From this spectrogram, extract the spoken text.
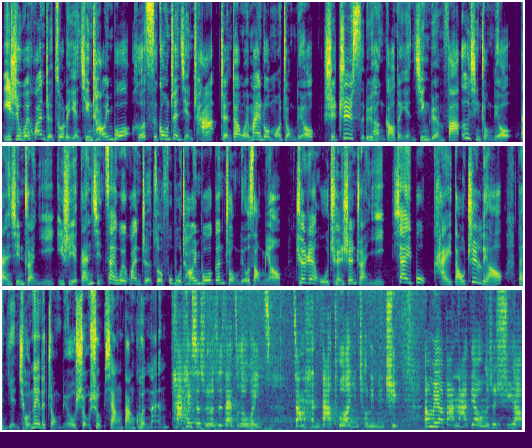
医师为患者做了眼睛超音波、核磁共振检查，诊断为脉络膜肿瘤，是致死率很高的眼睛原发恶性肿瘤。担心转移，医师也赶紧再为患者做腹部超音波跟肿瘤扫描，确认无全身转移。下一步开刀治疗，但眼球内的肿瘤手术相当困难。他黑色肿瘤是在这个位置。长得很大，拖到眼球里面去，那我们要把它拿掉。我们是需要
